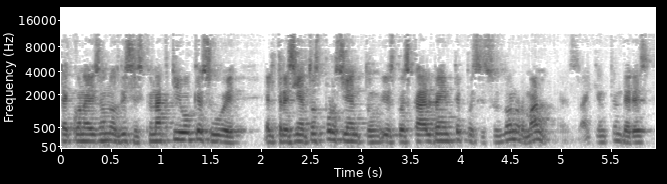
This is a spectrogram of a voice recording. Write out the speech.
Tecon Edison nos dice es que un activo que sube el 300% y después cae el 20%, pues eso es lo normal. hay que entender es,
